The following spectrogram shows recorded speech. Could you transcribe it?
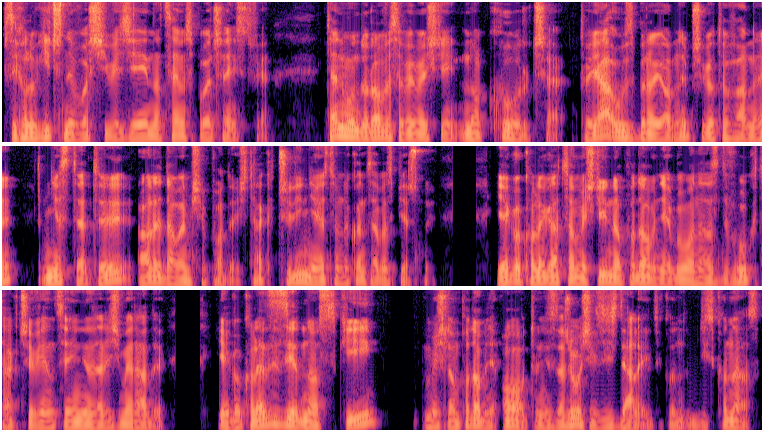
psychologiczny właściwie dzieje na całym społeczeństwie. Ten mundurowy sobie myśli, no kurczę, to ja uzbrojony, przygotowany, niestety, ale dałem się podejść, tak? Czyli nie jestem do końca bezpieczny. Jego kolega co myśli? No podobnie, było nas dwóch, tak? Czy więcej nie daliśmy rady. Jego koledzy z jednostki myślą podobnie. O, to nie zdarzyło się gdzieś dalej, tylko blisko nas.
